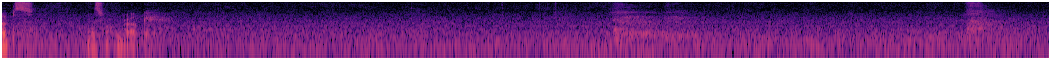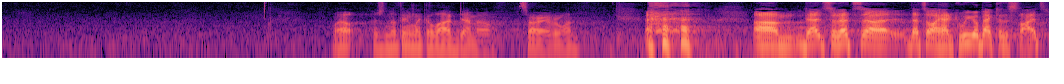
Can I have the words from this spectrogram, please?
Oops. This one broke. Well, there's nothing like a live demo. Sorry, everyone. um, that, so that's, uh, that's all I had. Can we go back to the slides?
